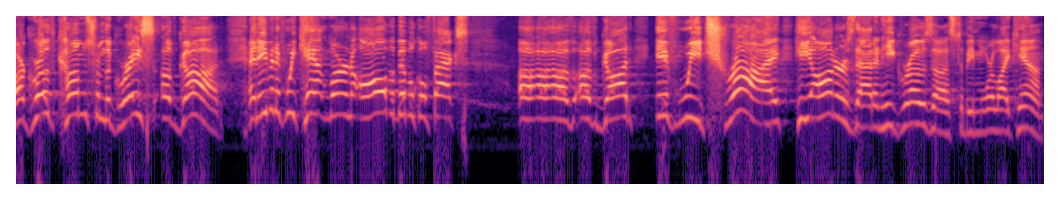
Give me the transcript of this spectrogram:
Our growth comes from the grace of God. And even if we can't learn all the biblical facts of, of God, if we try, He honors that and He grows us to be more like Him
